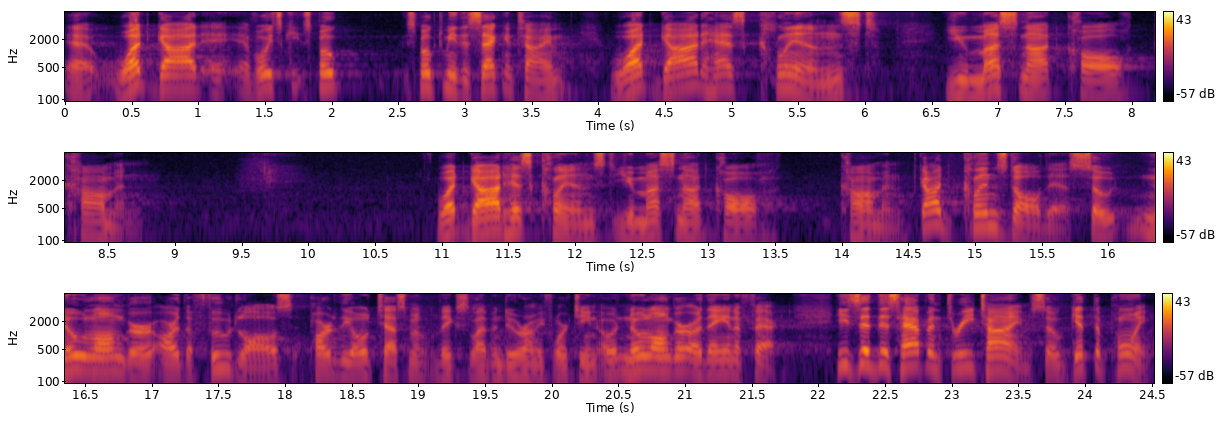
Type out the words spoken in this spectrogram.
uh, what God, a voice spoke, spoke to me the second time, what God has cleansed, you must not call common. What God has cleansed, you must not call common. God cleansed all this, so no longer are the food laws, part of the Old Testament, Leviticus 11, Deuteronomy 14, no longer are they in effect. He said this happened three times, so get the point.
